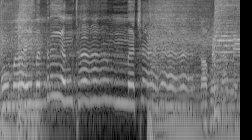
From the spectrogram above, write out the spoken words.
ผู้ใหม่มันเรื่องธรรมชาติขอบคุณครับผม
